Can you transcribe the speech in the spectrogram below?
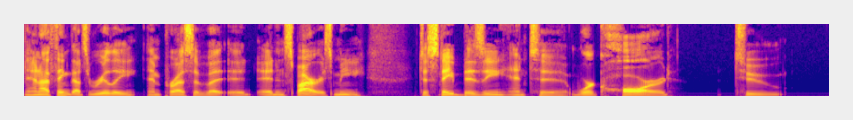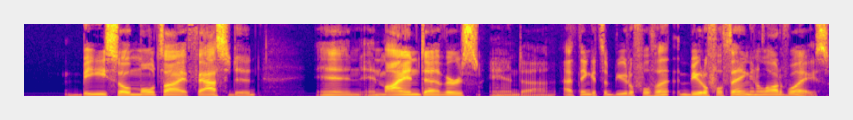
and I think that's really impressive. It it, it inspires me to stay busy and to work hard to be so multifaceted in in my endeavors, and uh, I think it's a beautiful th- beautiful thing in a lot of ways.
